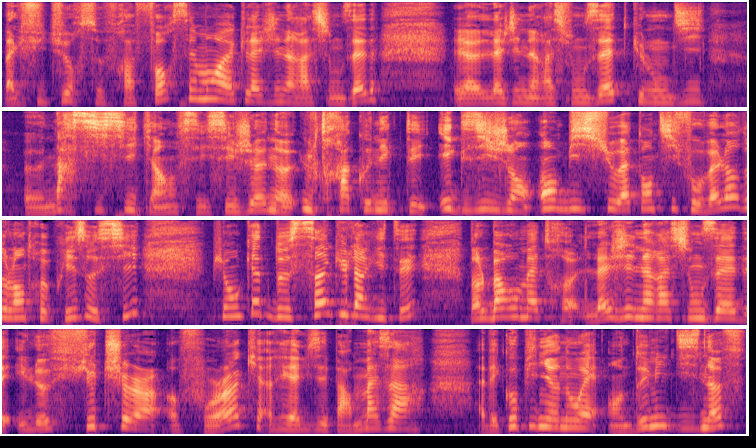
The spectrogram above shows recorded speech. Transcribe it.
bah, le futur se fera forcément avec la génération Z. Euh, la génération Z que l'on dit euh, narcissique, hein, ces, jeunes ultra connectés, exigeants, ambitieux, attentifs aux valeurs de l'entreprise aussi. Puis en quête de singularité, dans le baromètre La Génération Z et le Future of Work, réalisé par Mazar avec Opinionway en 2019,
